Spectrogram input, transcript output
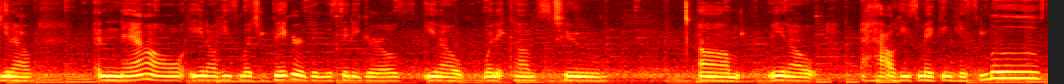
you know, now, you know, he's much bigger than the city girls, you know, when it comes to, um, you know, how he's making his moves,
